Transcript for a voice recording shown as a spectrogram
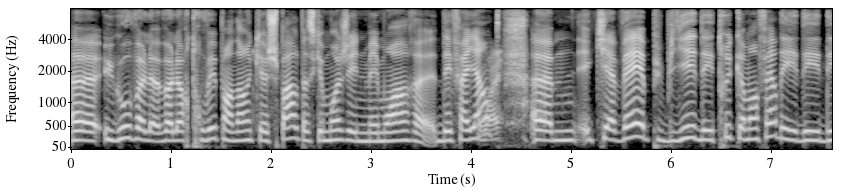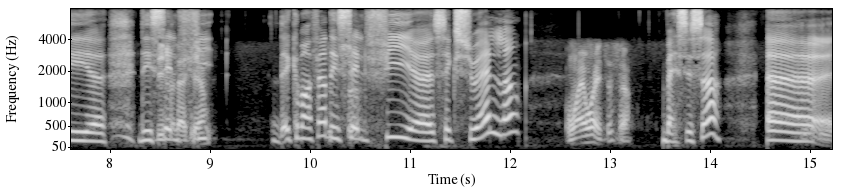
Euh, Hugo va le, va le retrouver pendant que je parle parce que moi, j'ai une mémoire euh, défaillante. Euh, qui avait publié des trucs, comment faire des, des, des, euh, des fellations. selfies. de- Comment faire des selfies sexuelles, là? Oui, oui, c'est ça. Ben c'est ça. Euh,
